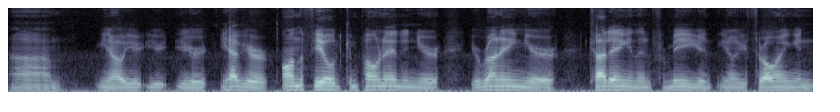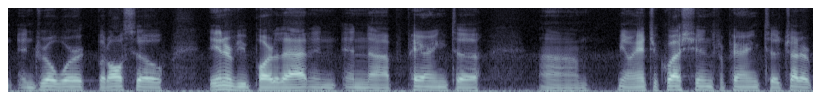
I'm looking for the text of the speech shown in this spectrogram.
um, you know, you you you you have your on the field component, and you're you're running, you're cutting, and then for me, you're, you know, you're throwing and, and drill work, but also the interview part of that, and and uh, preparing to, um, you know, answer questions, preparing to try to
